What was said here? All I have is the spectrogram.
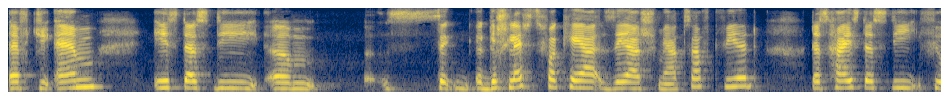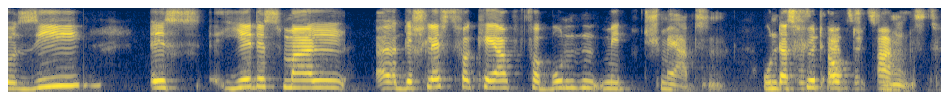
FGM ist, dass die ähm, Geschlechtsverkehr sehr schmerzhaft wird. Das heißt, dass die für sie ist jedes Mal äh, Geschlechtsverkehr verbunden mit Schmerzen. Und das, das führt auch zu Angst.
